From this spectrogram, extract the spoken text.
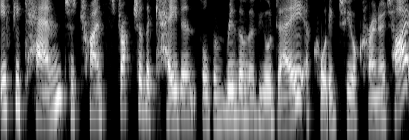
if you can, to try and structure the cadence or the rhythm of your day according to your chronotype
